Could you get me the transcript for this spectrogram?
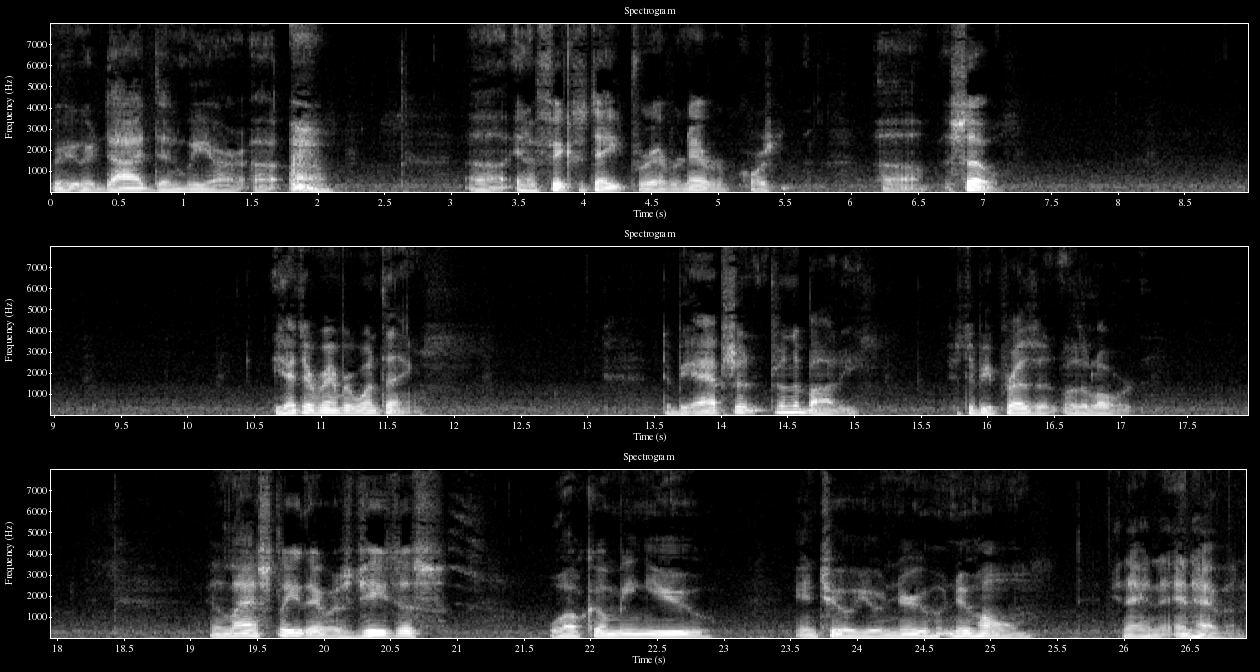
we're died, then we are uh, uh, in a fixed state forever and ever. Of course, uh, so you have to remember one thing: to be absent from the body is to be present with the Lord. And lastly, there was Jesus welcoming you into your new new home in, in, in heaven.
